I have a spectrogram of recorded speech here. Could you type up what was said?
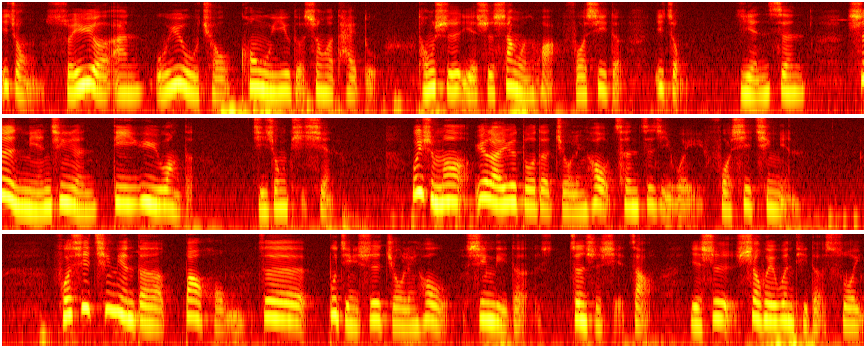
一种随遇而安、无欲无求、空无一物的生活态度，同时也是上文化佛系的一种延伸，是年轻人低欲望的集中体现。为什么越来越多的九零后称自己为佛系青年？佛系青年的爆红，这不仅是九零后心理的真实写照，也是社会问题的缩影。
